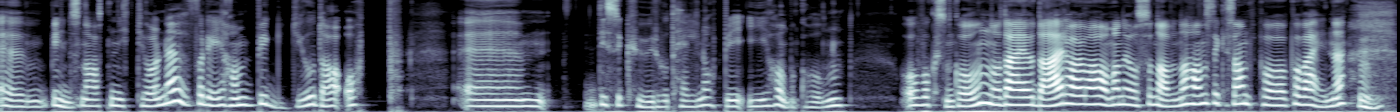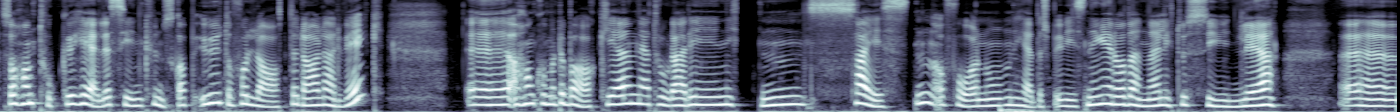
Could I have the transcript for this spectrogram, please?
eh, begynnelsen av 1890-årene, fordi han bygde jo da opp eh, disse kurhotellene oppe i, i Holmenkollen og Voksenkollen, og det er jo der har, har man jo også navnet hans, ikke sant, på, på veiene. Mm. Så han tok jo hele sin kunnskap ut, og forlater da Larvik. Eh, han kommer tilbake igjen, jeg tror det er i 1916, og får noen hedersbevisninger, og denne litt usynlige eh,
